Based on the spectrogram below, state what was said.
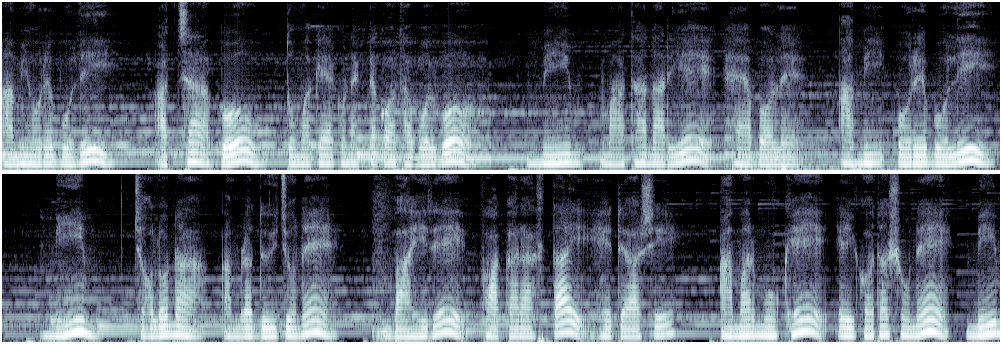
আমি ওরে বলি আচ্ছা বউ, তোমাকে এখন একটা কথা বলব। মিম মাথা নাড়িয়ে হ্যাঁ বলে। আমি ওরে বলি, মিম, চলো না, আমরা দুইজনে বাইরে ফাঁকা রাস্তায় হেঁটে আসি। আমার মুখে এই কথা শুনে মিম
